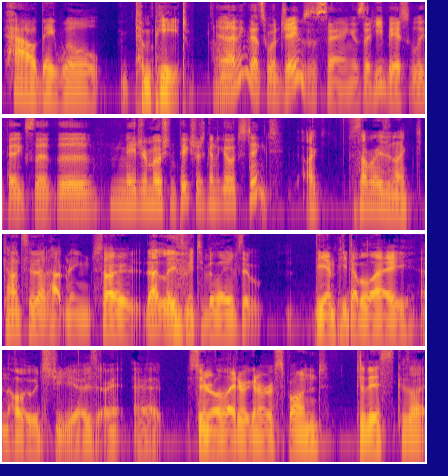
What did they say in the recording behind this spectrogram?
how they will compete. And I think that's what James is saying is that he basically thinks that the major motion picture is going to go extinct. I, for some reason, I can't see that happening. So that leads me to believe that the MPAA and the Hollywood studios are uh, sooner or later are going to respond to this because I,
